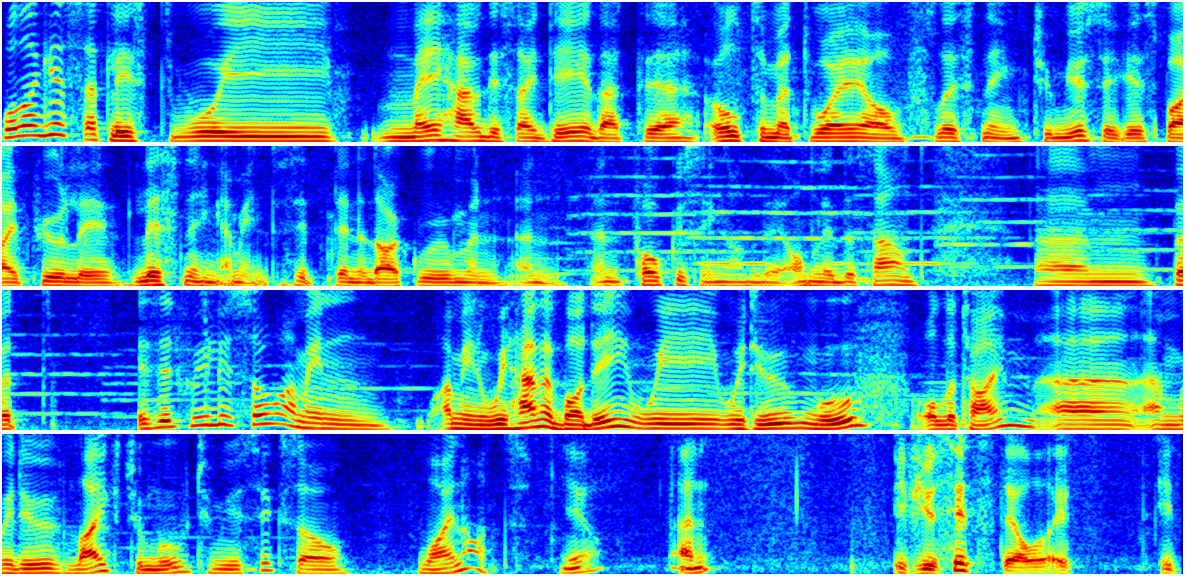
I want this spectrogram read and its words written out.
Well, I guess at least we may have this idea that the ultimate way of listening to music is by purely listening. I mean, to sit in a dark room and, and, and focusing on the only the sound. Um, but is it really so? I mean, I mean, we have a body. We we do move all the time, uh, and we do like to move to music. So why not? Yeah, and if you sit still, it it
